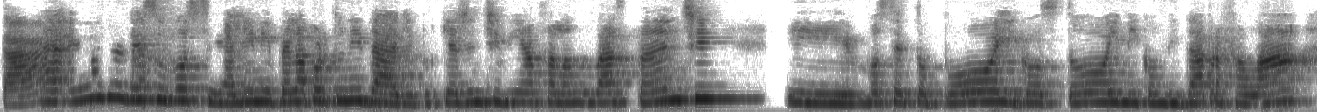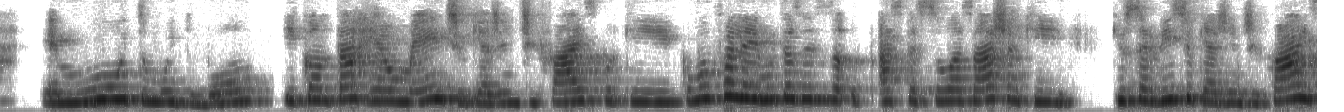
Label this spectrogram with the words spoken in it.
tá? É, eu agradeço você, Aline, pela oportunidade, porque a gente vinha falando bastante e você topou e gostou e me convidar para falar. É muito, muito bom. E contar realmente o que a gente faz, porque, como eu falei, muitas vezes as pessoas acham que, que o serviço que a gente faz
